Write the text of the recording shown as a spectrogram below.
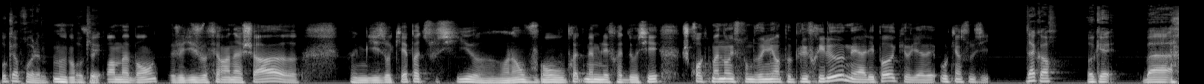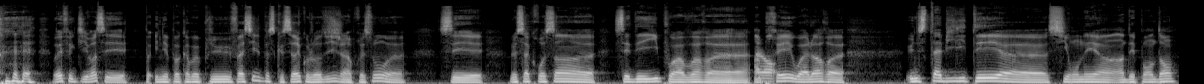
aucun problème. Non, non, Ok. je vais voir ma banque. J'ai dit, je veux faire un achat. ils me disent, ok, pas de souci. voilà, on vous, on vous prête même les frais de dossier. Je crois que maintenant ils sont devenus un peu plus frileux, mais à l'époque, il y avait aucun souci. D'accord. Ok. Bah, ouais, effectivement, c'est une époque un peu plus facile parce que c'est vrai qu'aujourd'hui, j'ai l'impression, euh, c'est le sacro-saint euh, CDI pour avoir euh, un Alors- prêt ou alors euh, une stabilité euh, si on est indépendant.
